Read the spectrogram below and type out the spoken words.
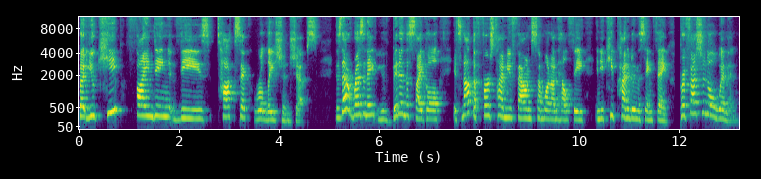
but you keep finding these toxic relationships does that resonate? You've been in the cycle. It's not the first time you found someone unhealthy and you keep kind of doing the same thing. Professional women.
